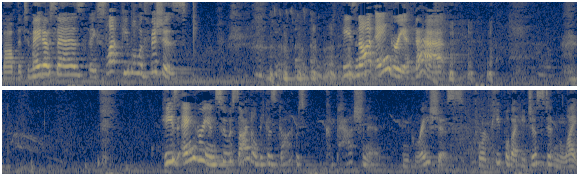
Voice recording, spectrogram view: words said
Bob the Tomato says, they slap people with fishes. He's not angry at that. He's angry and suicidal because God was compassionate and gracious toward people that he just didn't like.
